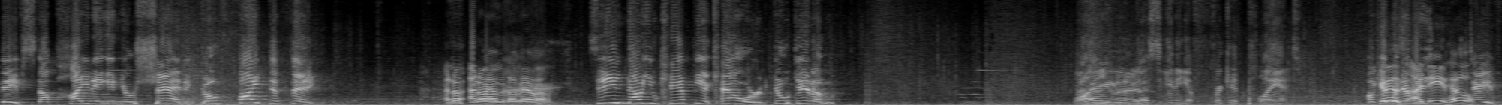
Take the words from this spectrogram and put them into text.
Dave, stop hiding in your shed. Go fight the thing. I don't, I don't have enough ammo. See, now you can't be a coward. Go get him. Why are you investigating a freaking plant? Okay, Because whenever I he- need help. Dave,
